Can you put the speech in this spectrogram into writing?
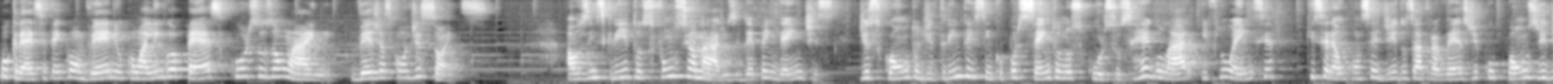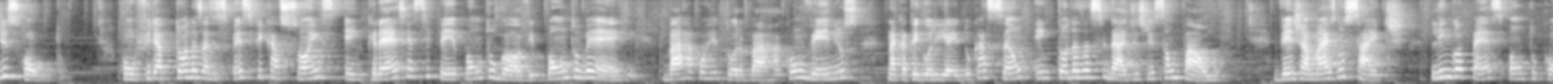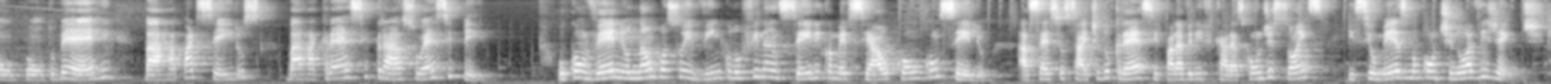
O Cresce tem convênio com a Lingopés Cursos Online. Veja as condições. Aos inscritos, funcionários e dependentes, desconto de 35% nos cursos regular e fluência, que serão concedidos através de cupons de desconto. Confira todas as especificações em crescsp.gov.br barra corretor barra convênios na categoria Educação em todas as cidades de São Paulo. Veja mais no site lingopes.com.br barra parceiros barra cresce-sp. O convênio não possui vínculo financeiro e comercial com o Conselho. Acesse o site do Cresce para verificar as condições e se o mesmo continua vigente.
